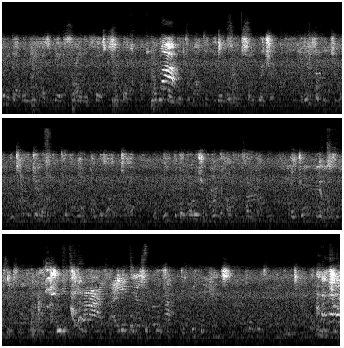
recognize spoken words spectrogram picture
Islamic government has declared Friday, 1st December, a public holiday to mark the Eid-el-Maulud celebration. The Minister of Interior, Lieutenant General Abdulrahman Dambazau Mutar, who made the declaration on behalf of Islamic Carpentry and joined the organization in Nigeria the Eid-el-Maulud celebration to pray for peace, progress, and unity of the nation.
